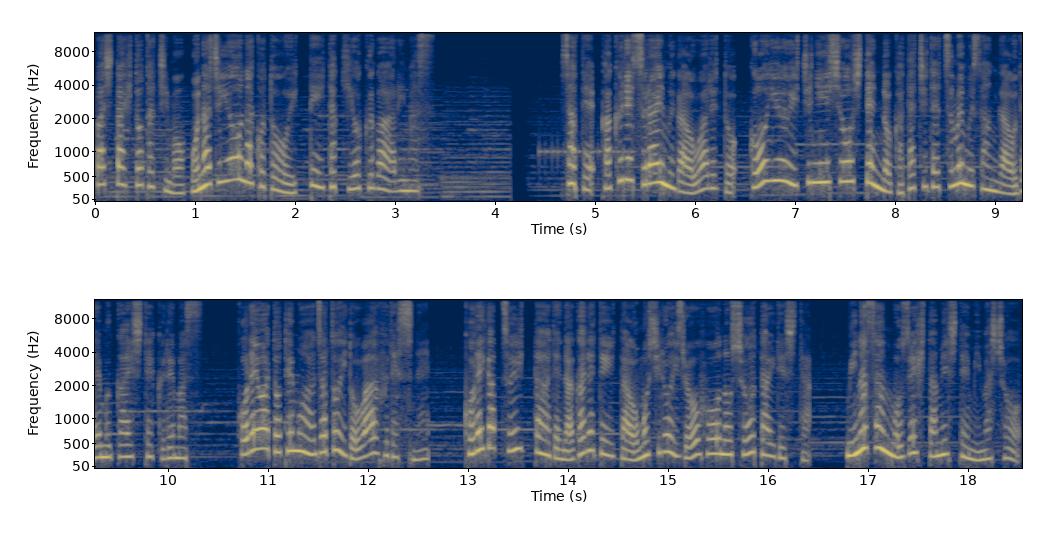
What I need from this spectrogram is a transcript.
破した人たちも同じようなことを言っていた記憶があります。さて、隠れスライムが終わると、こういう一人称視点の形でつむむさんがお出迎えしてくれます。これはとてもあざといドワーフですね。これがツイッターで流れていた面白い情報の正体でした。皆さんもぜひ試してみましょう。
